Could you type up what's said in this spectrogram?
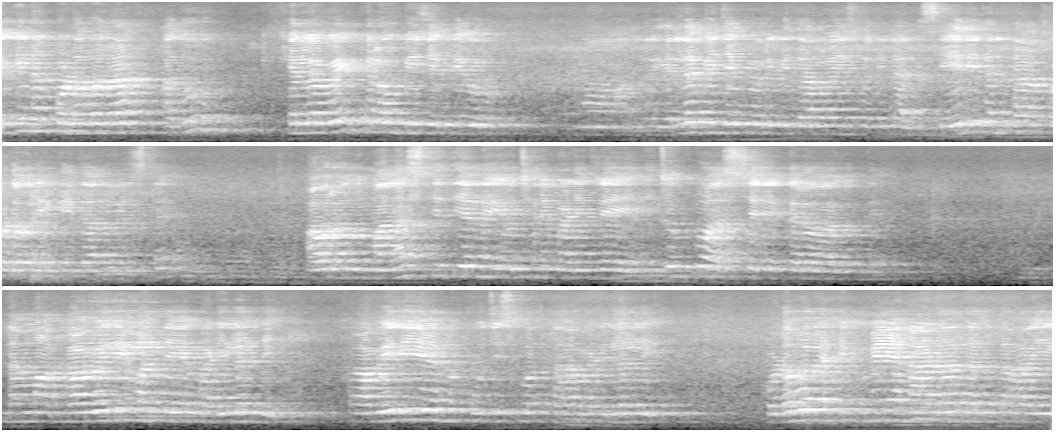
ಕೊಡಗಿನ ಕೊಡವರ ಅದು ಕೆಲವೇ ಕೆಲವು ಬಿ ಜೆ ಪಿಯವರು ಎಲ್ಲ ಬಿ ಜೆ ಪಿಯವರಿಗೆ ಇದು ಅನ್ವಯಿಸೋದಿಲ್ಲ ಅಲ್ಲಿ ಸೇರಿದಂತಹ ಕೊಡವರಿಗೆ ಇದು ಅನ್ವಯಿಸುತ್ತೆ ಅವರ ಒಂದು ಮನಸ್ಥಿತಿಯನ್ನು ಯೋಚನೆ ಮಾಡಿದರೆ ನಿಜಕ್ಕೂ ಆಶ್ಚರ್ಯಕರವಾಗುತ್ತೆ. ನಮ್ಮ ಕಾವೇರಿ ಮಾತೆಯ ಮಡಿಲಲ್ಲಿ, ಕಾವೇರಿಯನ್ನು ಪೂಜಿಸುವಂತಹ ಮಡಿಲಲ್ಲಿ, ಕೊಡವರ ಹೆಮ್ಮೆಯ ನಾಡಾದಂತಹ ಈ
